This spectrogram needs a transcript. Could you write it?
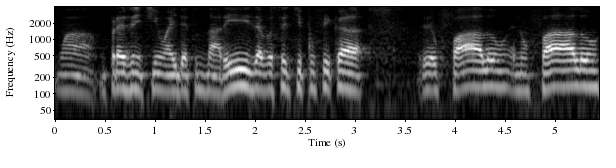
uma, um presentinho aí dentro do nariz, aí você tipo fica, eu falo, eu não falo.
